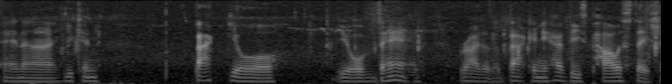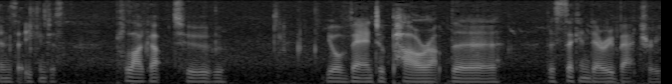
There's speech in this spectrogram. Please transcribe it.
and uh, you can back your your van right at the back, and you have these power stations that you can just plug up to your van to power up the the secondary battery.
